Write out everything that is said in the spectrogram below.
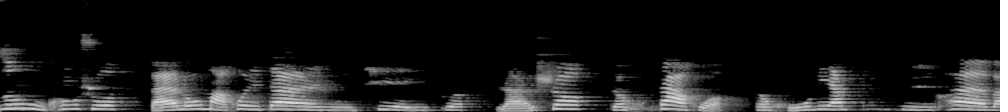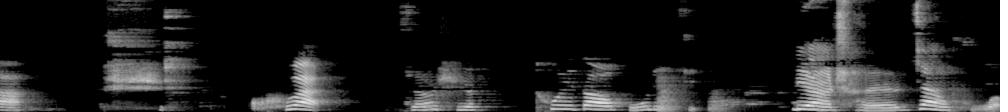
孙悟空说：“白龙马会带你去一个燃烧着大火的湖边，你快把快绳石推到湖里去，练成战斧。”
